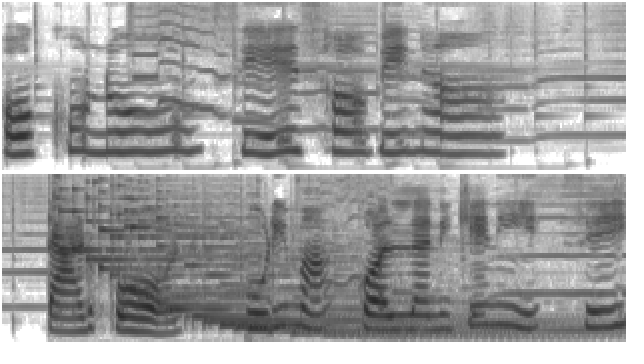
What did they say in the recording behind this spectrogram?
কখনো শেষ হবে না। তারপর বুড়িমা কল্যাণীকে নিয়ে সেই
